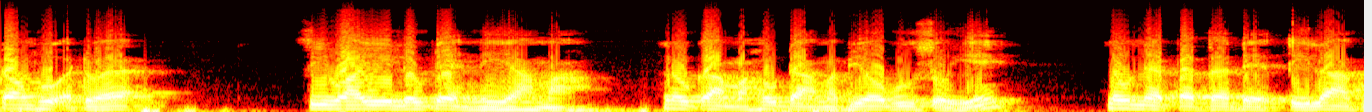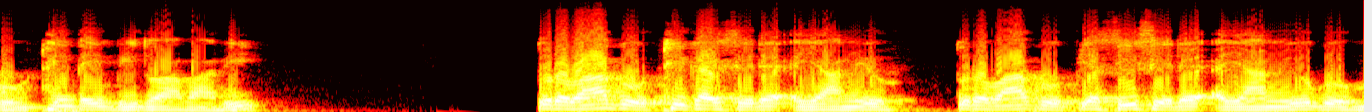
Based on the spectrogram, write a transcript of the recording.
တောင်းဖို့အတွက်စီဝါရေးလုပ်တဲ့နေရာမှာနှုတ်ကမဟုတ်တာမပြောဘူးဆိုရင်နှုတ်နဲ့ပတ်သက်တဲ့သီလကိုထိမ့်သိမ့်ပြီးသွားပါပြီ။သူတစ်ပါးကိုထိခိုက်စေတဲ့အရာမျိုးသူတစ်ပါးကိုပျက်စီးစေတဲ့အရာမျိုးကိုမ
